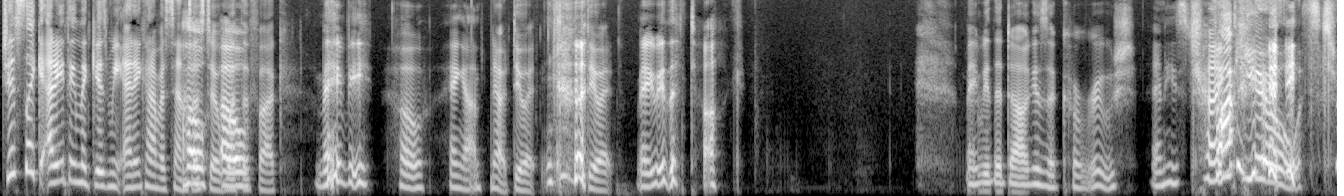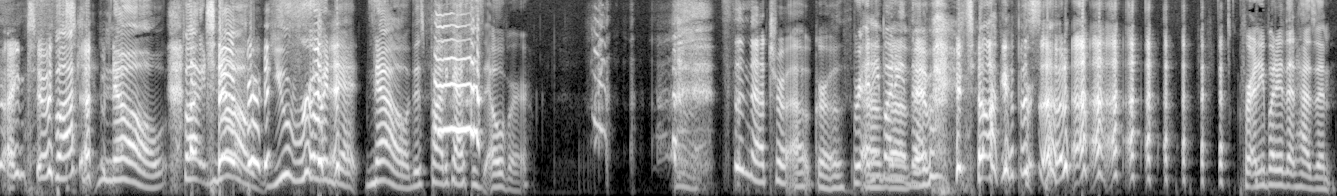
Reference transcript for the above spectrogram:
Just like anything that gives me any kind of a sense Oh, as to oh. what the fuck. Maybe. Oh, hang on. No, do it. do it. Maybe the dog. Maybe the dog is a Karush and he's trying Fuck to, you. He's trying to Fuck attack- no. Fuck no. You ruined it. No, this podcast is over. It's the natural outgrowth For anybody of, uh, that- vampire dog episode. For anybody that hasn't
